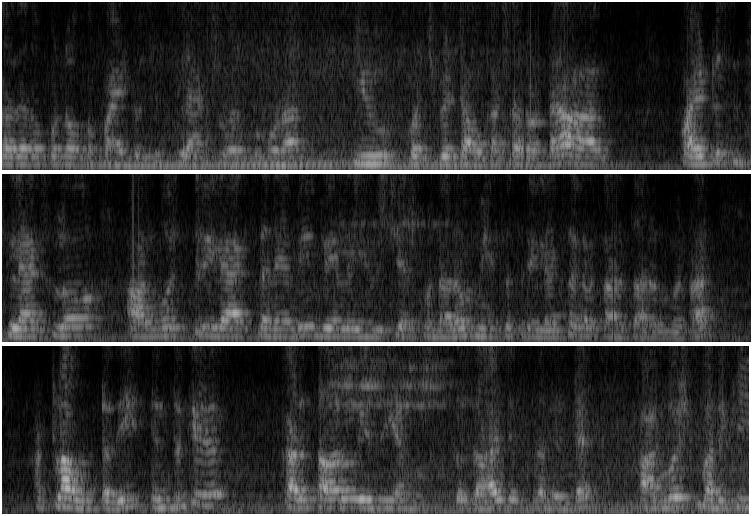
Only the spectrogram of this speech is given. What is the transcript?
కాదనుకున్న ఒక ఫైవ్ టు సిక్స్ ల్యాక్స్ వరకు కూడా యూ ఖర్చు పెట్టే అవకాశాలు ఉంటాయి. ఆ ఫైవ్ టు సిక్స్ ల్యాక్స్లో ఆల్మోస్ట్ త్రీ ల్యాక్స్ అనేవి వీళ్ళు యూజ్ చేసుకుంటారు. మీతో త్రీ ల్యాక్స్ అక్కడ కడతారు అనమాట అట్లా ఉంటుంది. ఎందుకు కడతారు? ఇది ఎంతో సహా చెప్తున్నానంటే ఆల్మోస్ట్ మనకి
